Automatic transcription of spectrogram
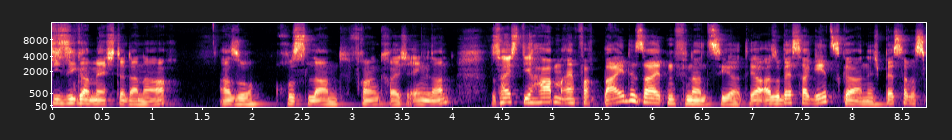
die Siegermächte danach, also Russland, Frankreich, England. Das heißt, die haben einfach beide Seiten finanziert. Ja, also besser geht's gar nicht. Besseres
